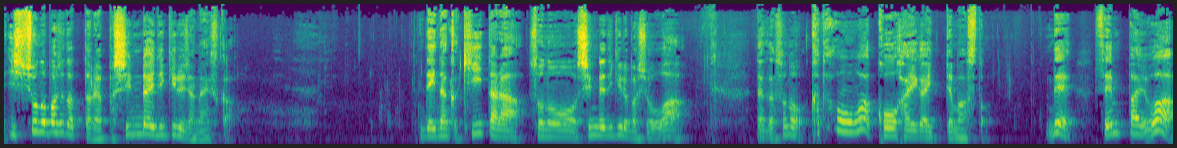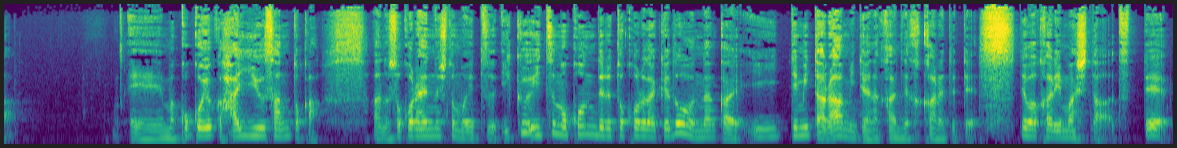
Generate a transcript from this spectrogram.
一緒の場所だったらやっぱ信頼できるじゃないですか。で、なんか聞いたら、その信頼できる場所は、なんかその片方は後輩が行ってますと。で、先輩は、えー、まあ、ここよく俳優さんとか、あの、そこら辺の人もいつ、行く、いつも混んでるところだけど、なんか行ってみたら、みたいな感じで書かれてて、で、わかりました、つって、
